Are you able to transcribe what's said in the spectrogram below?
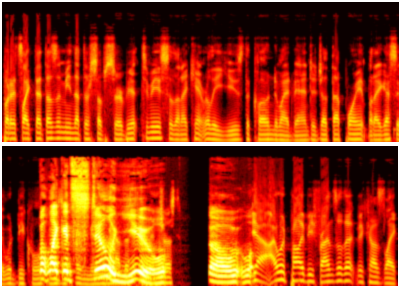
But it's like that doesn't mean that they're subservient to me, so then I can't really use the clone to my advantage at that point. But I guess it would be cool. but like, it's still mainly have the same you. So Yeah, I would probably be friends with it because like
